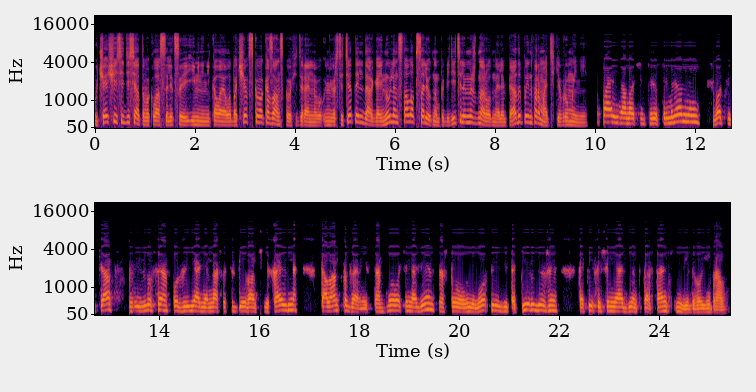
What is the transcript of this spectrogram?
Учащийся 10 класса лицея имени Николая Лобачевского Казанского федерального университета Ильдар Гайнулин стал абсолютным победителем Международной олимпиады по информатике в Румынии. Парень, он очень целеустремленный. Вот сейчас появился под влиянием нашего Сергея Ивановича Михайлова талант программиста. Мы очень надеемся, что у него впереди такие рубежи, каких еще ни один татарстанец не видывал и не брал.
